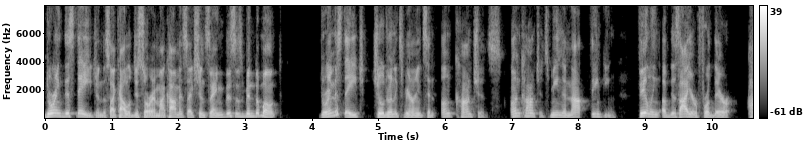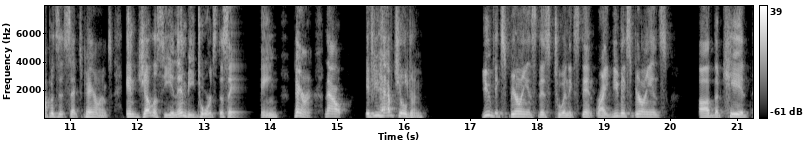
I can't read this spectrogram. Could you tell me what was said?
During this stage, and the psychologists are in my comment section saying this has been debunked. During this stage, children experience an unconscious, unconscious, meaning not thinking, feeling of desire for their opposite sex parents and jealousy and envy towards the same parent. Now, if you have children, you've experienced this to an extent, right? You've experienced uh the kid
